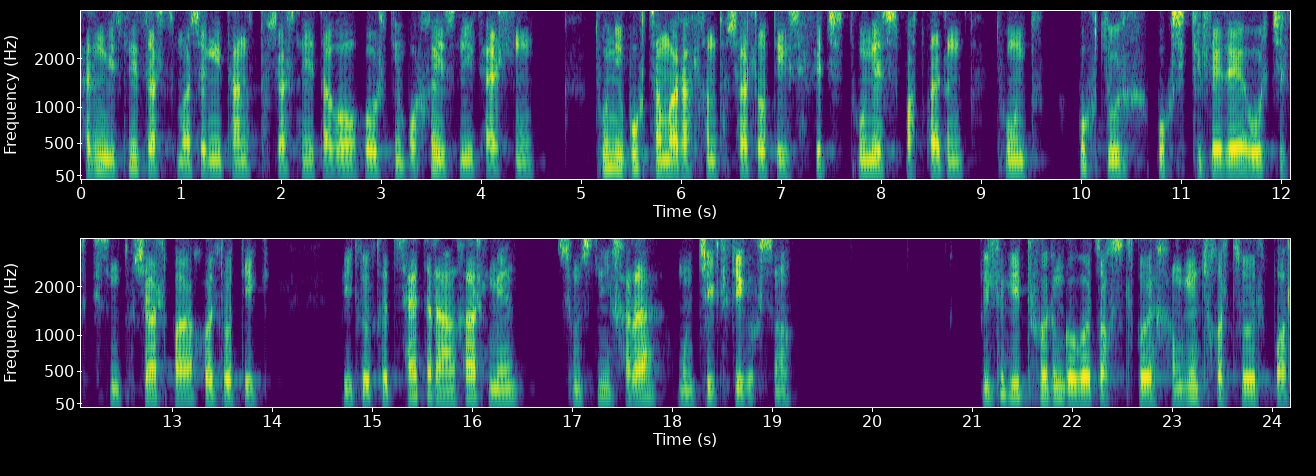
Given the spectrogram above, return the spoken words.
харин эзний зарц Мосегийн танад тушаасны дагуу өөрсдийн бурхан эзнийг хайрлан түүний бүх замаар алхан тушаалуудыг сахиж түүнээс бот барин түүнд бүх зүрх бүх сэтгэлээрээ үйлчил гэсэн тушаал ба хуйлуудыг биелүүлэхэд сайтар анхаар хэмээн сүнсний хараа мөн чиглэлийг өгсөн бэлэг эд хөрөнгө өгөө зогсолгүй хамгийн чухал зүйл бол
